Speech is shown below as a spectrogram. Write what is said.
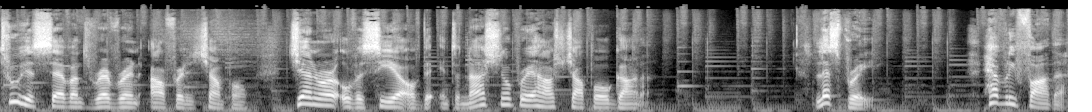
through his servant Reverend Alfred Champon, General Overseer of the International Prayer House Chapel, Ghana. Let's pray. Heavenly Father,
